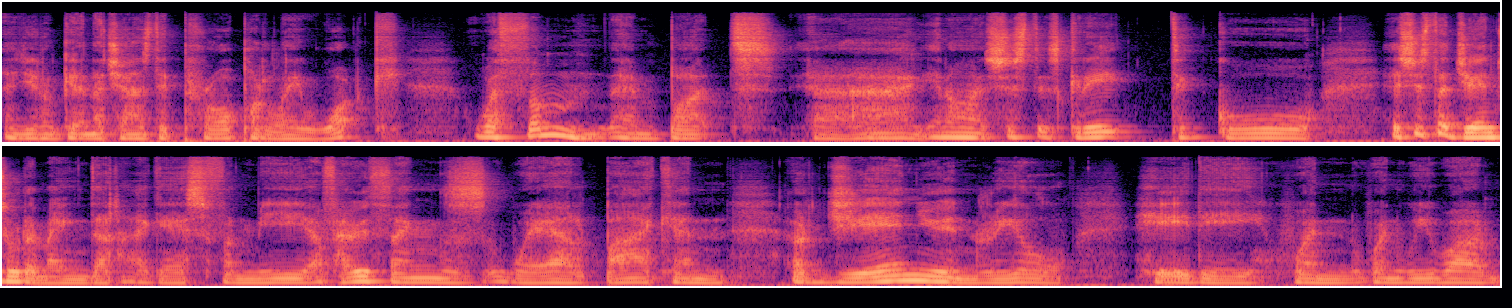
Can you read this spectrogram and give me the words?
and you know getting a chance to properly work with them. Um, but uh, you know, it's just it's great to go. It's just a gentle reminder, I guess, for me of how things were back in our genuine, real heyday when when we were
